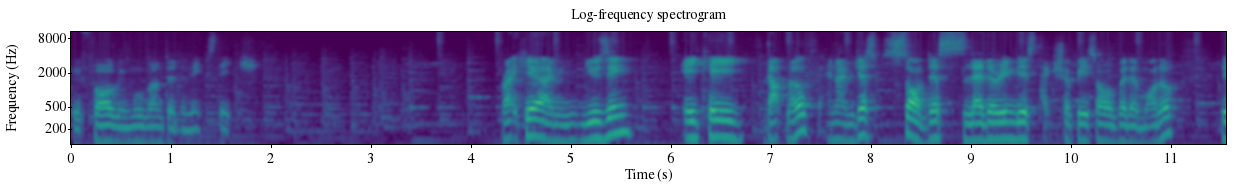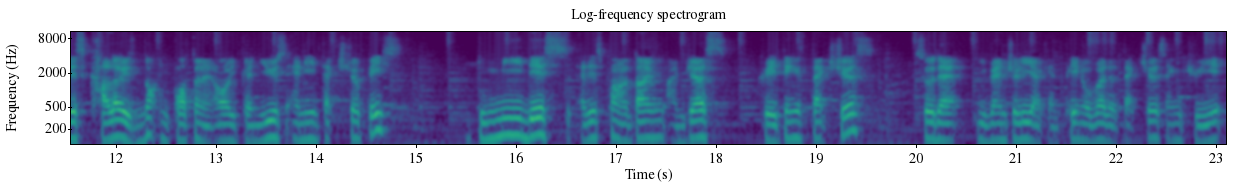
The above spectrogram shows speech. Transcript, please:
before we move on to the next stage. Right here I'm using AK Dark Earth and I'm just sort of just slathering this texture paste all over the model. This color is not important at all, you can use any texture paste. To me this, at this point of time, I'm just creating textures so that eventually I can paint over the textures and create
